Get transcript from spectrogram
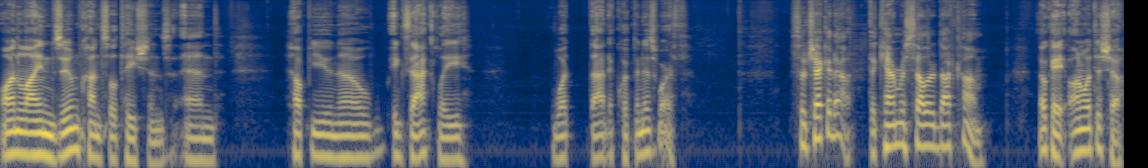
online Zoom consultations and help you know exactly what that equipment is worth. So check it out, thecameraseller.com. Okay, on with the show.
